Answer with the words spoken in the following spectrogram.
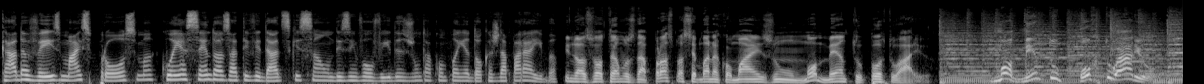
cada vez mais próxima, conhecendo as atividades que são desenvolvidas junto à Companhia Docas da Paraíba. E nós voltamos na próxima semana com mais um Momento Portuário. Momento Portuário.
